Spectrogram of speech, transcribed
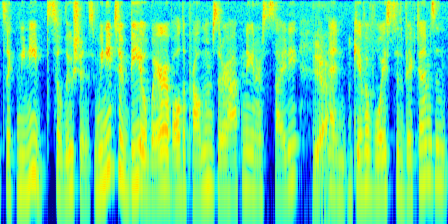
It's like we need solutions. We need to be aware of all the problems that are happening in our society Yeah. and give a voice to the victims and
